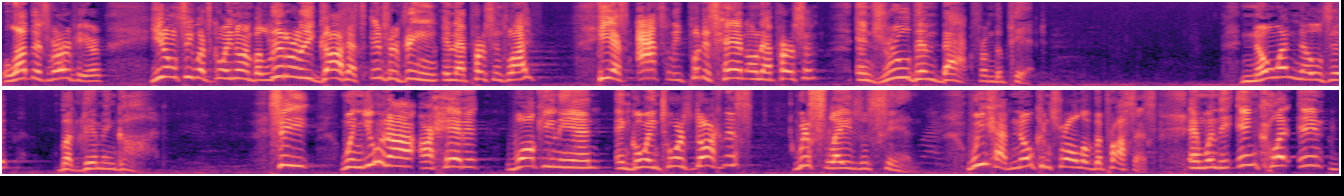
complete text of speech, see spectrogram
Love this verb here. You don't see what's going on, but literally God has intervened in that person's life. He has actually put his hand on that person and drew them back from the pit. No one knows it but them and God. See, when you and I are headed walking in and going towards darkness, we're slaves of sin. We have no control of the process. And when the incl- in-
